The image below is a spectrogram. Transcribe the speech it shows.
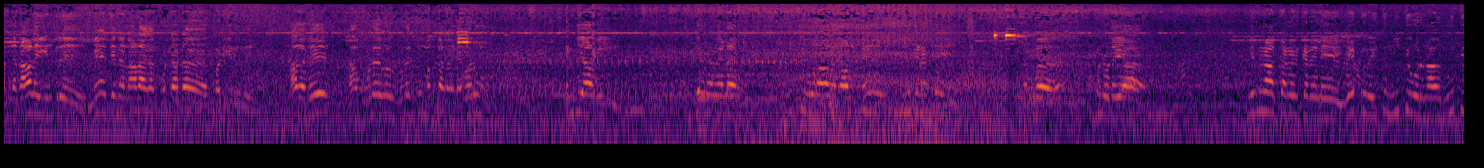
அந்த நாளை இன்று மே தின நாளாக கொண்டாடப்படுகிறது. ஆகவே நாம் உலக உழைக்கும் மக்கள் அனைவரும் இந்தியாவில் சித்திரவேலர் நூற்றி ஓராவது நாள் மே தினத்தை நம்ம நம்மளுடைய மெரினா கடற்கரையிலே ஏற்றி வைத்து நூற்றி ஒரு நாள் நூற்றி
